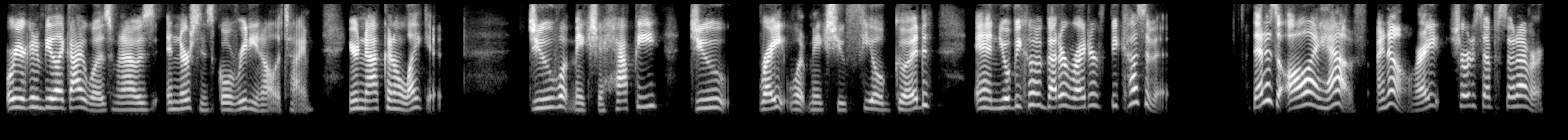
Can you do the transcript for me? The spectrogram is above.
or you're going to be like I was when I was in nursing school, reading all the time. You're not going to like it do what makes you happy, do write what makes you feel good, and you'll become a better writer because of it. That is all I have. I know, right? Shortest episode ever.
